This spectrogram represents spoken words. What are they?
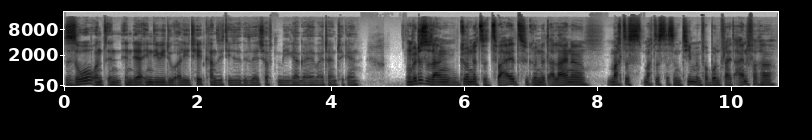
so und in, in der Individualität kann sich diese Gesellschaft mega geil weiterentwickeln. Und würdest du sagen, gründet zu zweit, gründet alleine? Macht es, macht es das im Team, im Verbund vielleicht einfacher?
